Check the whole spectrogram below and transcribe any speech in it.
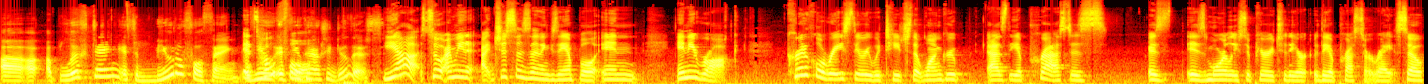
uh, uh, uplifting. It's a beautiful thing. It's if you, hopeful. If you can actually do this. Yeah. So, I mean, just as an example, in in Iraq, critical race theory would teach that one group, as the oppressed, is is is morally superior to the the oppressor, right? So,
